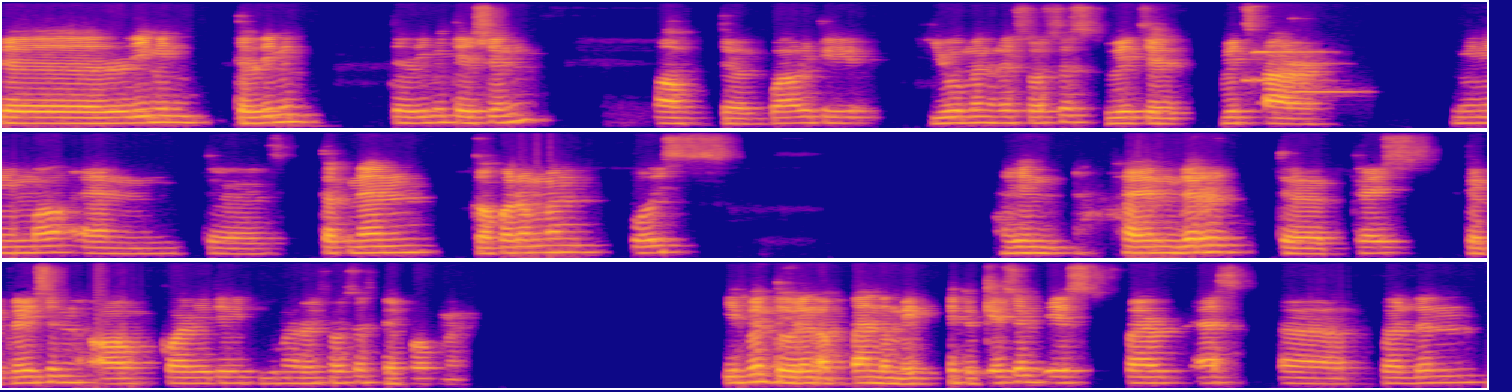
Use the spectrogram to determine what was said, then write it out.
The limit, the limit, the limitation of the quality human resources which which are minimal and the stagnant government policy hinder the, the creation of quality human resources development. Even during a pandemic, education is felt as a burden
